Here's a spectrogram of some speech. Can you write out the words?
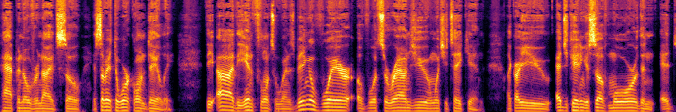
happen overnight. So it's something you have to work on daily. The I, the influence awareness, being aware of what's around you and what you take in. Like, are you educating yourself more than ed-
